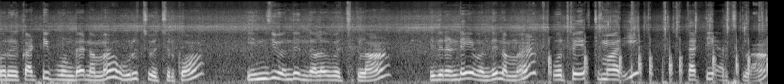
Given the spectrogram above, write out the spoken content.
ஒரு கட்டி பூண்டை நம்ம உரித்து வச்சுருக்கோம். இஞ்சி வந்து இந்த அளவு வச்சுக்கலாம். இது ரெண்டையும் வந்து நம்ம ஒரு பேஸ்ட் மாதிரி தட்டி அரைச்சிக்கலாம்.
